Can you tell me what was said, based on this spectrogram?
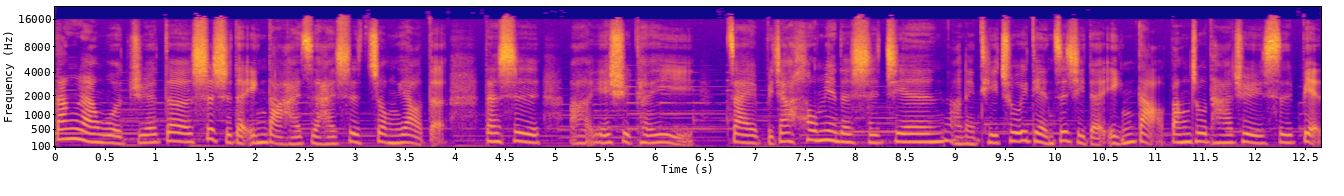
当然，我觉得适时的引导孩子还是重要的，但是啊，也许可以。在比较后面的时间啊，你提出一点自己的引导，帮助他去思辨。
